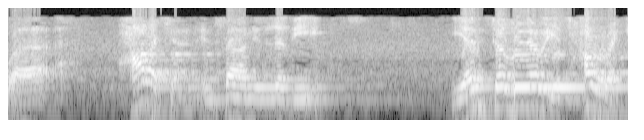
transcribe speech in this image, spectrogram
وحركة الإنسان الذي ينتظر يتحرك.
